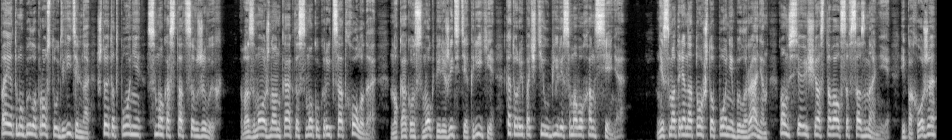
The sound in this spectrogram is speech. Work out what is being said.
поэтому было просто удивительно, что этот пони смог остаться в живых. Возможно, он как-то смог укрыться от холода, но как он смог пережить те крики, которые почти убили самого Хан Сеня? Несмотря на то, что пони был ранен, он все еще оставался в сознании и, похоже,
